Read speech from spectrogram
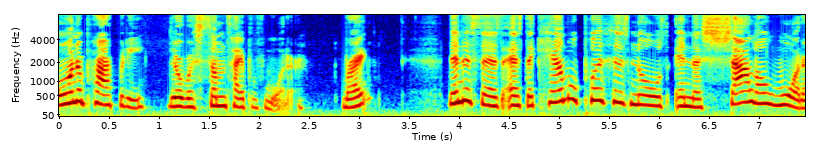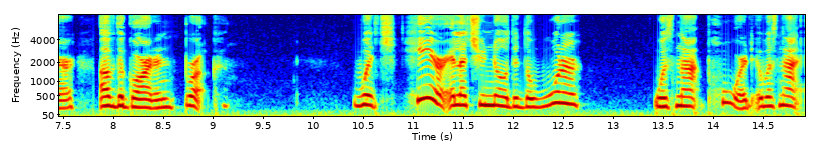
on a property there was some type of water, right? Then it says, as the camel put his nose in the shallow water of the garden brook, which here it lets you know that the water was not poured. It was not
